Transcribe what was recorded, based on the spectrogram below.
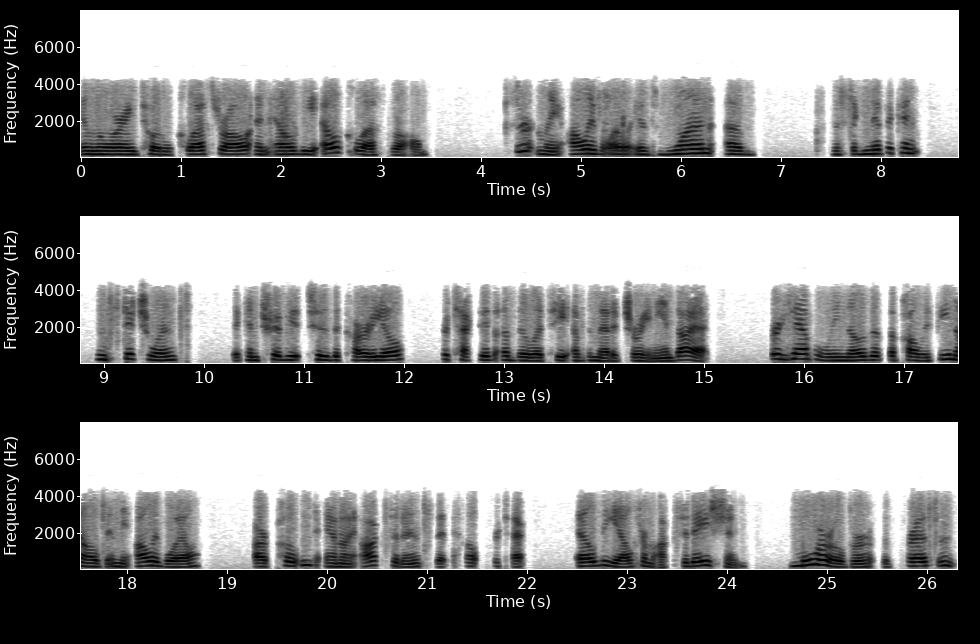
in lowering total cholesterol and LDL cholesterol. Certainly, olive oil is one of the significant constituents that contribute to the cardioprotective ability of the Mediterranean diet. For example, we know that the polyphenols in the olive oil are potent antioxidants that help protect LDL from oxidation. Moreover, the presence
